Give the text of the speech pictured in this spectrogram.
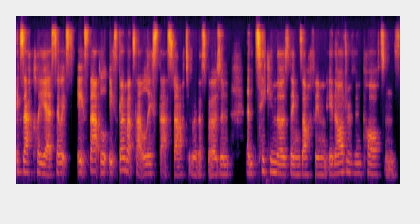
Exactly, yeah. So it's it's that it's going back to that list that I started with, I suppose, and and ticking those things off in in order of importance,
